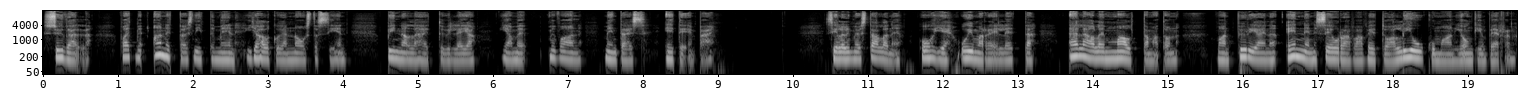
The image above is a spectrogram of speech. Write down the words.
syvällä – vaan että me annettaisiin niiden meidän jalkojen nousta siihen pinnan lähettyville ja, ja me, me vaan mentäis eteenpäin. Siellä oli myös tällainen ohje uimareille, että älä ole malttamaton, vaan pyri aina ennen seuraavaa vetoa liukumaan jonkin verran.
